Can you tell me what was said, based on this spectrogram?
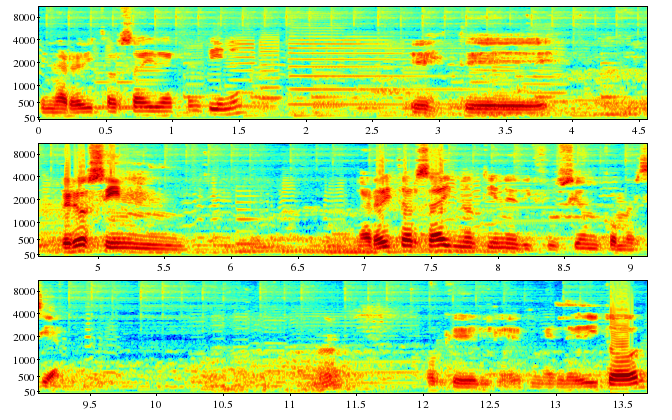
en la revista Orsay de Argentina, este, pero sin la revista Orsay no tiene difusión comercial, ¿no? porque el, el editor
